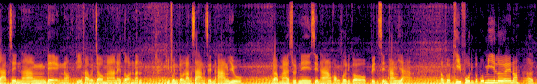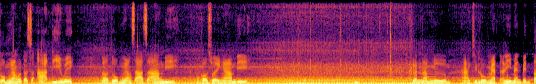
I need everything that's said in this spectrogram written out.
จากเส้นทางแดงเนาะที่ข้าพเจ้ามาในตอนนั้น ที่เพิ่นกำลังสร้างเส้นทางอยู่ กลับมาชุดนี้เส้นทางของเพิ่นก็เป็นเส้นทางอย่าง แล้วก็ขี้ฝุ่นก็บ่มีเลยเนาะเออตัวเมืองมันก็สะอาดดีเว้ยตัวเมืองสะอาดสะอ้างดีแล้วก็สวยงามดีเขื่อนน้ำเงิมหากิโลเมตร อันนี้มันเป็นต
